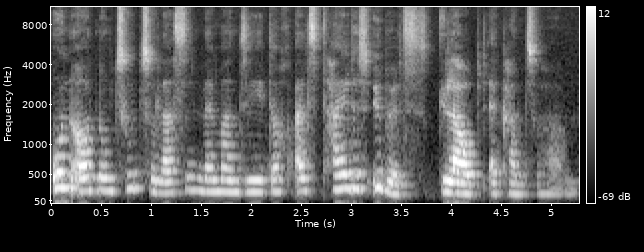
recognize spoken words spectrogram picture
Unordnung zuzulassen, wenn man sie doch als Teil des Übels glaubt, erkannt zu haben.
